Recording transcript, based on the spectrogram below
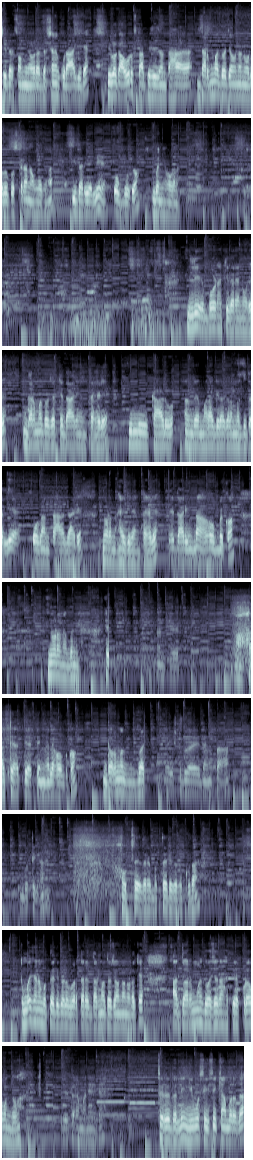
ಶ್ರೀಧರ ಸ್ವಾಮಿ ಅವರ ದರ್ಶನ ಕೂಡ ಆಗಿದೆ. ಇವಾಗ ಅವರು ಸ್ಥಾಪಿಸಿದಂತಹ ಧರ್ಮ ಧ್ವಜವನ್ನು ನೋಡೋದಕ್ಕೋಸ್ಕರ ನಾವು ಹೋಗೋಣ. ಈ ದಾರಿಯಲ್ಲಿ ಹೋಗ್ಬೋದು. ಬನ್ನಿ ಹೋಗೋಣ. ಇಲ್ಲಿ ಬೋರ್ಡ್ ಹಾಕಿದ್ದಾರೆ ನೋಡಿ. ಧರ್ಮ ಧ್ವಜಕ್ಕೆ ದಾರಿ ಅಂತ ಹೇಳಿ. ಇಲ್ಲಿ ಕಾಡು, ಅಂದ್ರೆ ಮರ ಗಿಡಗಳ ಮಧ್ಯದಲ್ಲಿ ಹೋಗೋಂತಹ ದಾರಿ ನೋಡೋಣ ಹೇಗಿದೆ ಅಂತ ಹೇಳಿ. ದಾರಿಯಿಂದ ಹೋಗ್ಬೇಕು. ನೋಡೋಣ, ಬನ್ನಿ. ಹತ್ತಿ ಹತ್ತಿ ಹತ್ತಿ ಮೇಲೆ ಹೋಗ್ಬೇಕು. ಧರ್ಮಧ್ವಜ ಎಷ್ಟು ದೂರ ಇದೆ ಅಂತ ಗೊತ್ತಿಲ್ಲ. ಹೋಗ್ತಾ ಇದ್ದಾರೆ ಭಕ್ತಾದಿಗಳು ಕೂಡ. ತುಂಬ ಜನ ಭಕ್ತಾದಿಗಳು ಬರ್ತಾರೆ ಧರ್ಮಧ್ವಜವನ್ನು ನೋಡೋಕ್ಕೆ ನೋಡೋಕೆ. ಆ ಧರ್ಮಧ್ವಜದ ಹತ್ತಿರ ಕೂಡ ಒಂದು ಇದೇ ಥರ ಮನೆ ಇದೆ. ಹತ್ತಿರದಲ್ಲಿ ನೀವು ಸಿ ಸಿ ಕ್ಯಾಮ್ರಾದ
